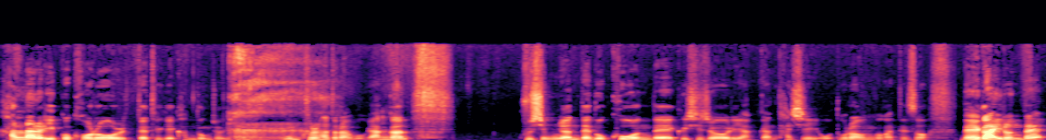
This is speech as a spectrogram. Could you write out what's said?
칼라를 입고 걸어올 때 되게 감동적이더라고요. 뭉클하더라고. 약간 90년대 놓고 온 내 그 시절이 약간 다시 오- 돌아오는 것 같아서 내가 이런데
